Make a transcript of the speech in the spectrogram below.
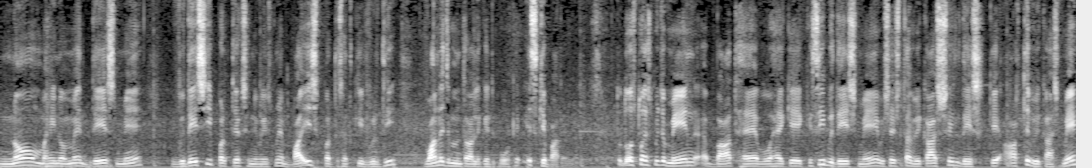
नौ महीनों में देश में विदेशी प्रत्यक्ष निवेश में 22 प्रतिशत की वृद्धि वाणिज्य मंत्रालय की रिपोर्ट है। इसके बारे में। तो दोस्तों, इसमें जो मेन बात है, वो है कि किसी भी देश में, विशेषतः विकासशील देश के आर्थिक विकास में,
